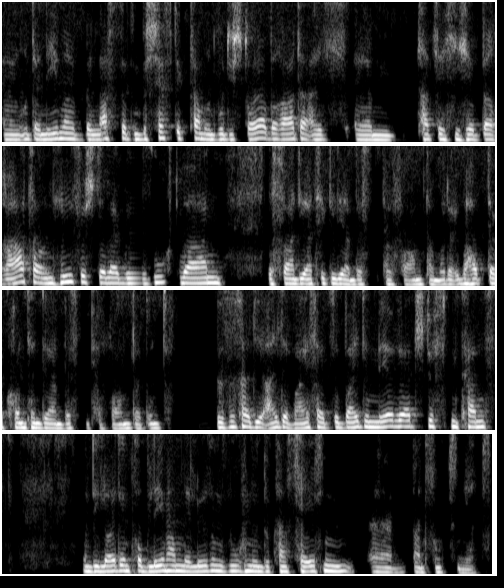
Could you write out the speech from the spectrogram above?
äh, Unternehmer belastet und beschäftigt haben und wo die Steuerberater als ähm, tatsächliche Berater und Hilfesteller gesucht waren, das waren die Artikel, die am besten performt haben oder überhaupt der Content, der am besten performt hat. Und das ist halt die alte Weisheit. Sobald du Mehrwert stiften kannst und die Leute ein Problem haben, eine Lösung suchen und du kannst helfen, äh, dann funktioniert's.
